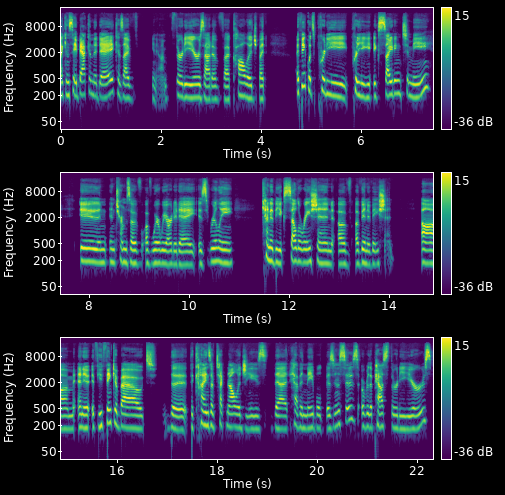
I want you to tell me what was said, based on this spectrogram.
I can say back in the day because I've you know I'm thirty years out of uh, college, but I think what's pretty pretty exciting to me in in terms of, of where we are today is really kind of the acceleration of, of innovation. Um, and if you think about the, the kinds of technologies that have enabled businesses over the past 30 years,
